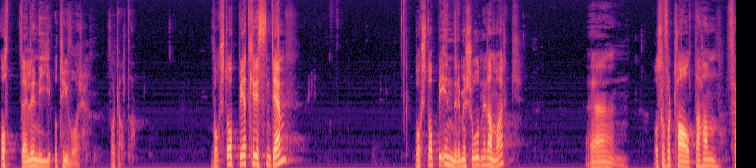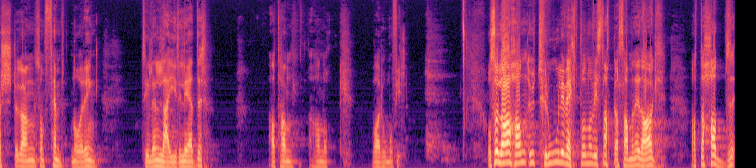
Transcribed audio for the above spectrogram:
8 eller 29 år, fortalte han. Vokste opp i et kristent hjem. Vokste opp i Indremisjonen i Danmark. Eh, og så fortalte han første gang som 15-åring til en leirleder at han, han nok var homofil. Og så la han utrolig vekt på når vi snakka sammen i dag, at det hadde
